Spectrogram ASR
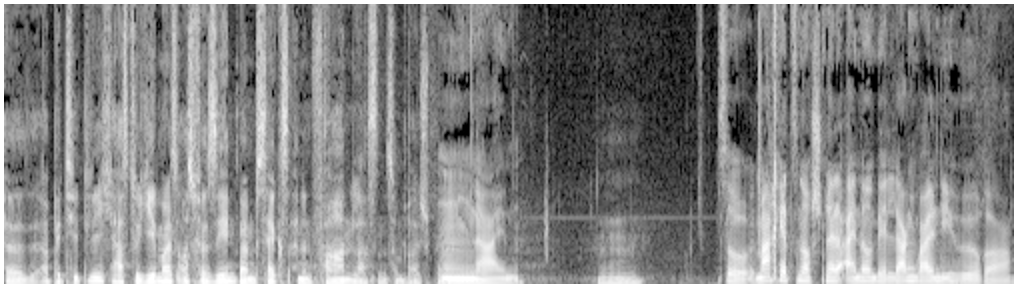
äh, appetitlich. Hast du jemals aus Versehen beim Sex einen fahren lassen, zum Beispiel? Mm, Nein. Hm. So, mach jetzt noch schnell eine und wir langweilen die Hörer.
